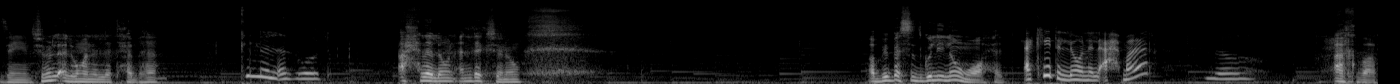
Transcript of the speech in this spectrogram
زين شنو الألوان اللي تحبها؟ كل الألوان. أحلى لون عندك شنو؟ أبي بس تقولي لون واحد. أكيد اللون الأحمر. لا. أخضر.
